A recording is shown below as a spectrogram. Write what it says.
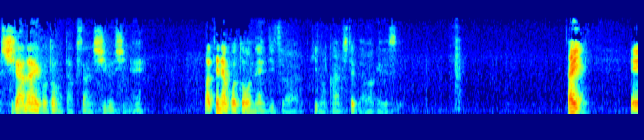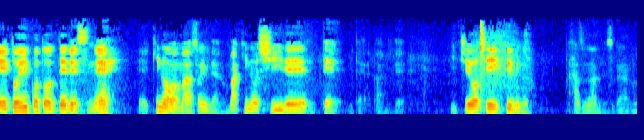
知らないこともたくさん知るしね。まあ、てなことをね、実は昨日感じてたわけです。はい。えーということでですね、えー昨日はまあそういう意味であの薪の仕入れで、みたいな感じで、一応定休日のはずなんですが、あの、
